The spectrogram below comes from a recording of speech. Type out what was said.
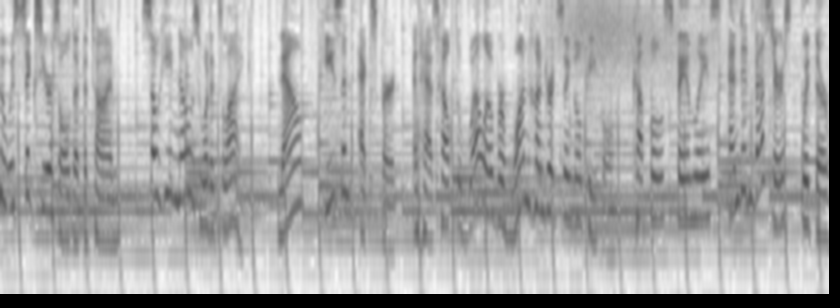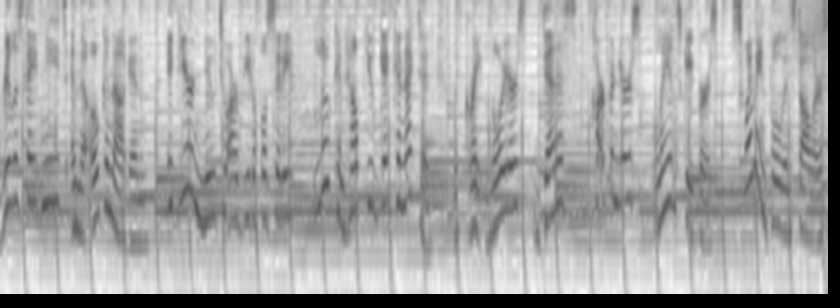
who was six years old at the time. So he knows what it's like. Now, he's an expert and has helped well over 100 single people, couples, families, and investors with their real estate needs in the Okanagan. If you're new to our beautiful city, Luke can help you get connected with great lawyers, dentists, carpenters, landscapers, swimming pool installers,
